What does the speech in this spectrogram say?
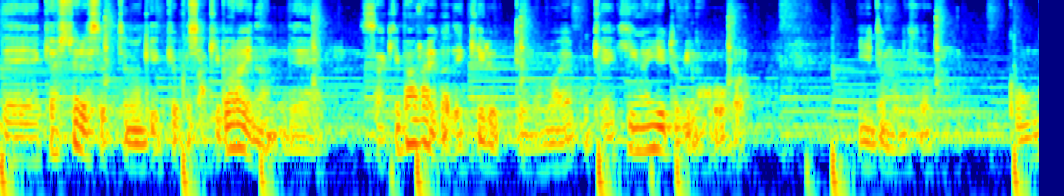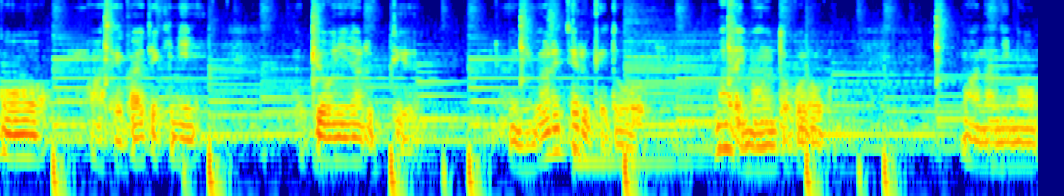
でキャッシュレスっていうのは結局先払いなんで先払いができるっていうのはやっぱ景気がいい時の方がいいと思うんですよ。今後、まあ、世界的に不況になるっていうふうに言われてるけどまだ今のところ、まあ、何も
